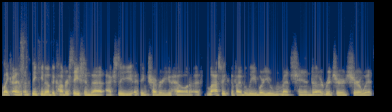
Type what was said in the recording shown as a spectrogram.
like I'm, thinking of the conversation that actually I think Trevor you held uh, last week, if I believe, where you mentioned uh, Richard Cherwitz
